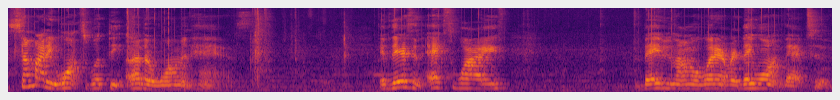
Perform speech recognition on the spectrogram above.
somebody wants what the other woman has if there's an ex-wife baby mama whatever they want that too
